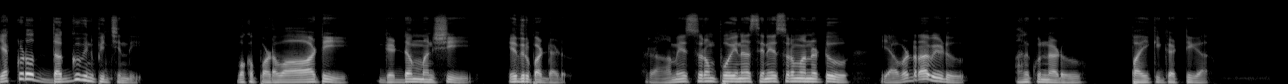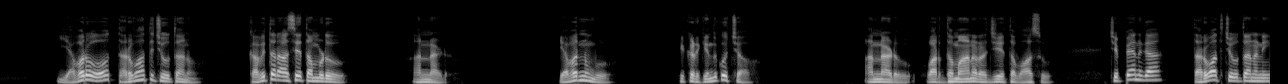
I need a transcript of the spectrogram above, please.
ఎక్కడో దగ్గు వినిపించింది. ఒక పొడవాటి గెడ్డం మనిషి ఎదురుపడ్డాడు. రామేశ్వరం పోయినా శనేశ్వరం అన్నట్టు ఎవడ్రా వీడు? అనుకున్నాడు పైకి గట్టిగా. ఎవరో తరువాత చెబుతాను కవిత రాసే తమ్ముడు అన్నాడు. ఎవరు నువ్వు? ఇక్కడికెందుకొచ్చావు? అన్నాడు వర్ధమాన రచయిత వాసు. చెప్పానుగా తరువాత చెబుతానని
